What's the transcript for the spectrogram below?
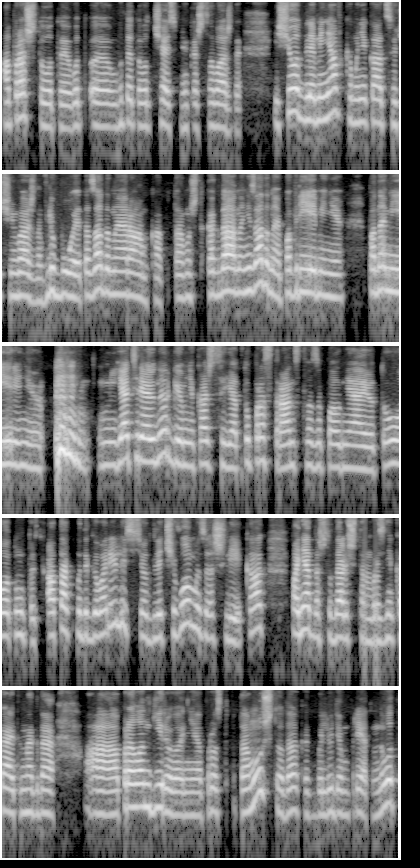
а про что ты. Вот, э, вот эта вот часть, мне кажется, важна. Еще для меня в коммуникации очень важно, в любой, это заданная рамка, потому что когда она не заданная по времени, по намерению, я теряю энергию, мне кажется, я то пространство заполняю, то, ну, то есть, а так мы договорились, все, для чего мы зашли, как. Понятно, что дальше там возникает иногда а, пролонгирование просто потому, что, да, как бы людям приятно. Но вот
